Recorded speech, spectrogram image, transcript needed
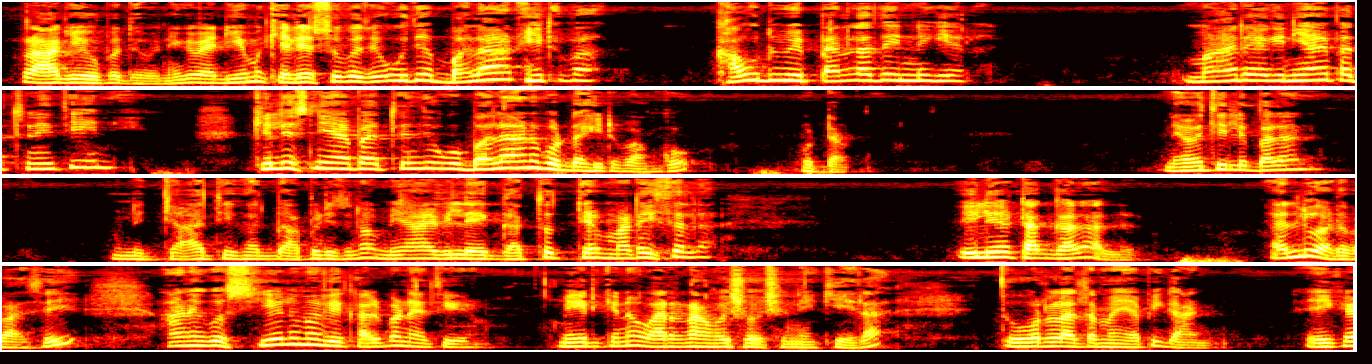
රාගය උපදවන එක වැඩිම කෙලෙස් උපදවන උද බලන්න හිටපන්. කවුද මේ පැනලා දෙන්නේ කියලා. මායාවේ න්‍යාය පත්‍රනේ තියෙන්නේ. කෙලෙස් න්‍යාය පත්‍රනේ ඔබ බලන්න පොඩ්ඩක් හිටපන්කෝ. පොඩ්ඩක්. නැවතිල්ල බලන්න. මොනේ જાතියක් අපිට තුන මෙයා ඇවිල්ලා ඒක ගත්තොත් එහෙනම් මට ඉස්සලා එළියටක් ගාලා අල්ලනවා. ඇල්ලුවාට පස්සේ අනේක සියලුම විකල්ප නැති වෙනවා. මේකට කියනවා වර්ණාවශෝෂණය කියලා. තෝරලා තමයි අපි ගන්න. ඒක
